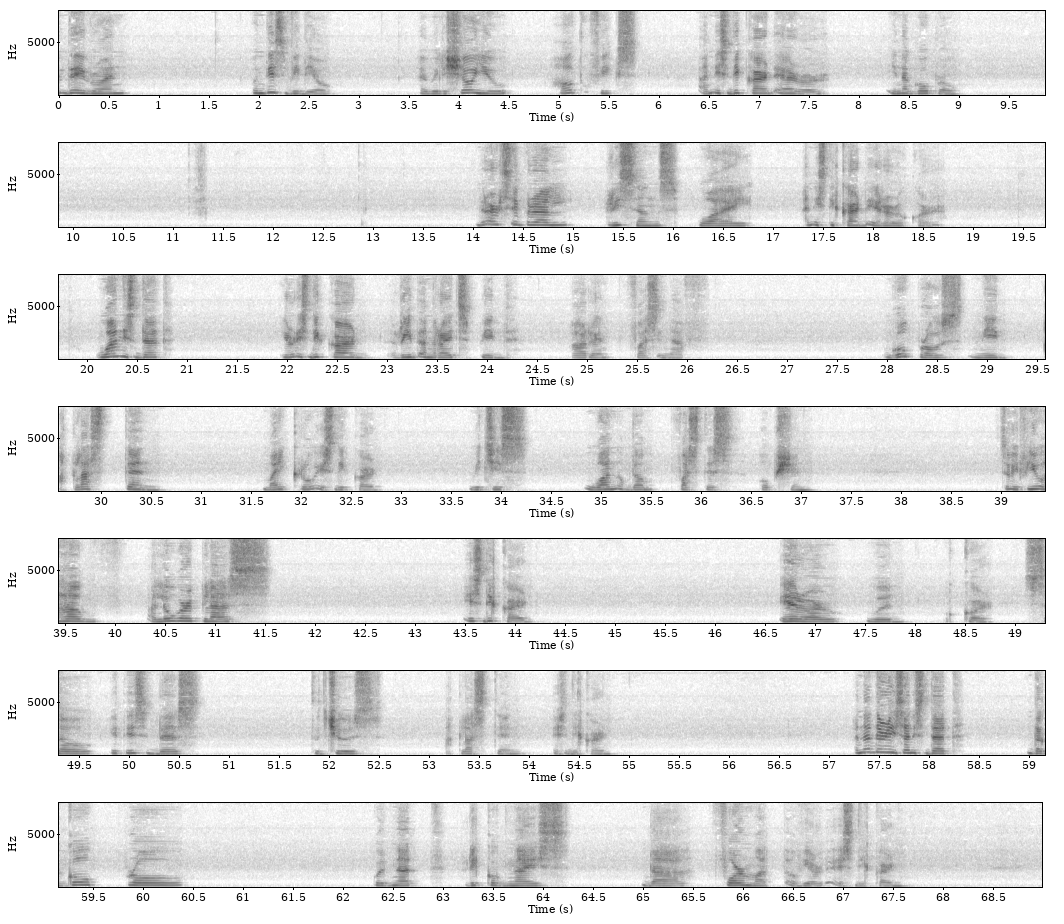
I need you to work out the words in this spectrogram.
Good day everyone. On this video, I will show you how to fix an SD card error in a GoPro. There are several reasons why an SD card error occur. One is that your SD card read and write speed aren't fast enough. GoPros need a class 10 micro SD card which is one of the fastest option. So if you have a lower class SD card, error would occur. So it is best to choose a class 10 SD card. Another reason is that the GoPro could not recognize the format of your SD card.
